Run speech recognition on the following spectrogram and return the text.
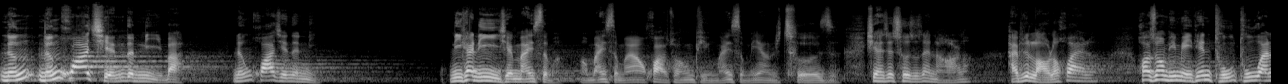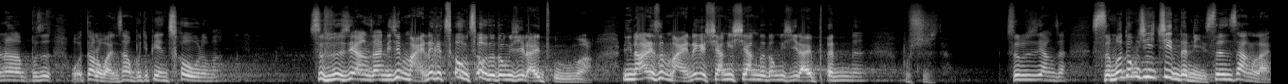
能能花钱的你吧，能花钱的你，你看你以前买什么啊？买什么样化妆品？买什么样的车子？现在这车子在哪儿了？还不是老了坏了？化妆品每天涂涂完了，不是我到了晚上不就变臭了吗？是不是这样子啊？你去买那个臭臭的东西来涂嘛？你哪里是买那个香香的东西来喷呢？不是的，是不是这样子？什么东西进的你身上来，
